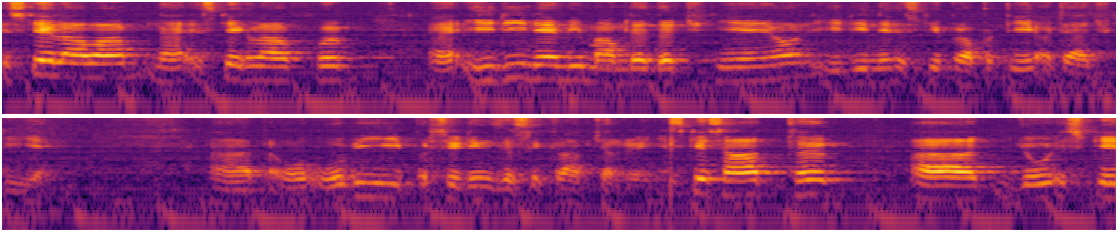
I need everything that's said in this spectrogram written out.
इसके अलावा इसके खिलाफ ईडी ने भी मामले दर्ज किए हैं और ईडी ने इसकी प्रॉपर्टी अटैच की है। तो वो भी प्रोसीडिंग्स इसके खिलाफ चल रही हैं। इसके साथ जो इसके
